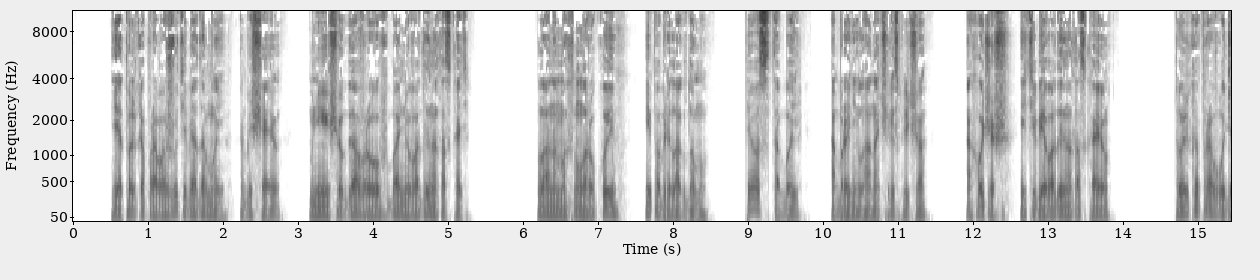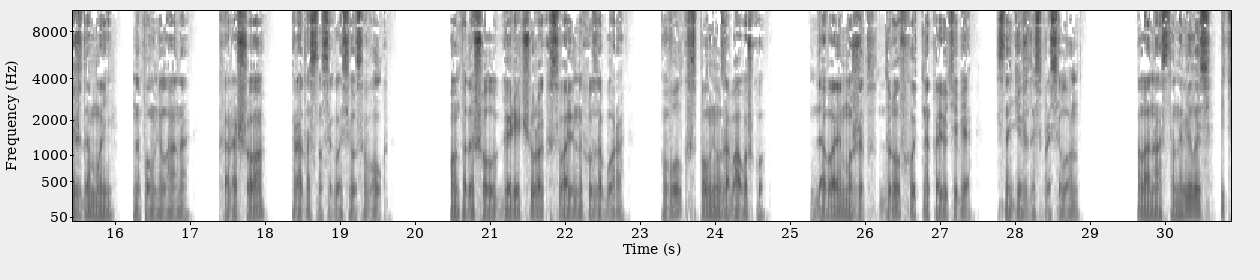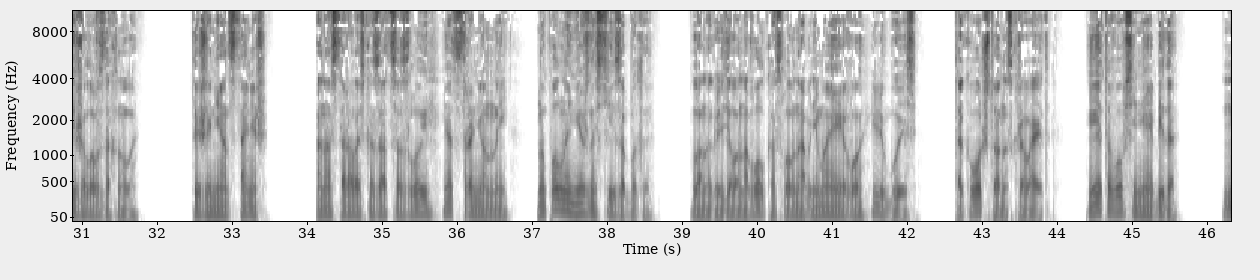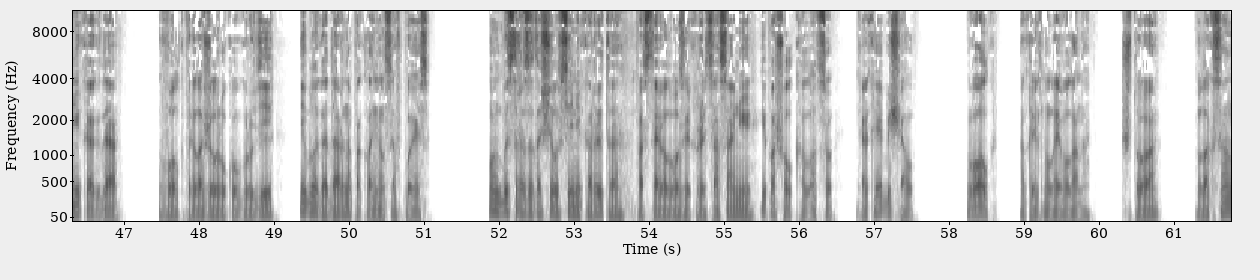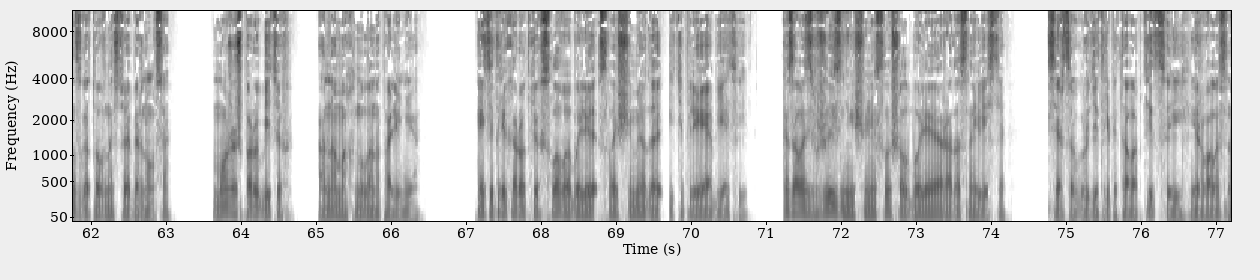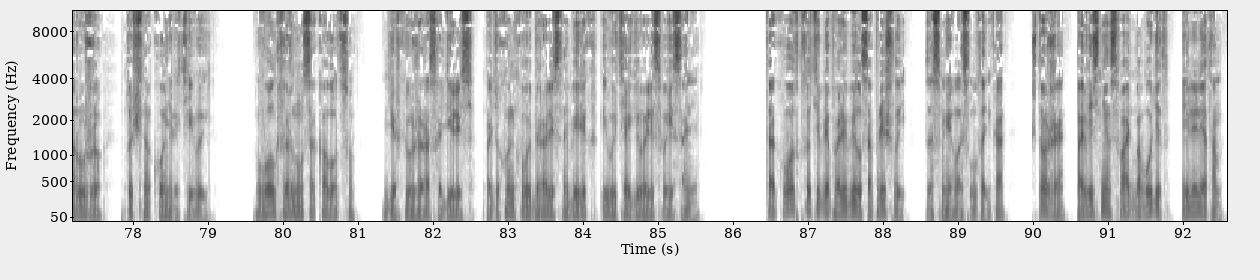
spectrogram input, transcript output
«Я только провожу тебя домой, обещаю. Мне еще Гавру в баню воды натаскать». Лана махнула рукой и побрела к дому. «Пес с тобой», — обронила она через плечо. «А хочешь, и тебе воды натаскаю?» «Только проводишь домой», — напомнила она. «Хорошо», — радостно согласился волк. Он подошел к горе чурок, сваленных у забора. Волк вспомнил за бабушку. «Давай, может, дров хоть наколю тебе?» — с надеждой спросил он. Лана остановилась и тяжело вздохнула. «Ты же не отстанешь?» Она старалась казаться злой и отстраненной, но полной нежности и заботы. Лана глядела на волка, словно обнимая его и любуясь. Так вот, что она скрывает. И это вовсе не обида. Никогда. Волк приложил руку к груди и благодарно поклонился в пояс. Он быстро затащил все сени корыта, поставил возле крыльца сани и пошел к колодцу, как и обещал. «Волк!» — окликнула его Лана. «Что?» Влаксан с готовностью обернулся. «Можешь порубить их», — она махнула на Полинья. Эти три коротких слова были слаще меда и теплее объятий. Казалось, в жизни еще не слышал более радостной вести. Сердце в груди трепетало птицей и рвалось наружу, точно конь ретивый. Волк вернулся к колодцу. Девки уже расходились, потихоньку выбирались на берег и вытягивали свои сани. «Так вот, кто тебе полюбился, пришлый», — засмеялась Лутонька. «Что же, по весне свадьба будет или летом?»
